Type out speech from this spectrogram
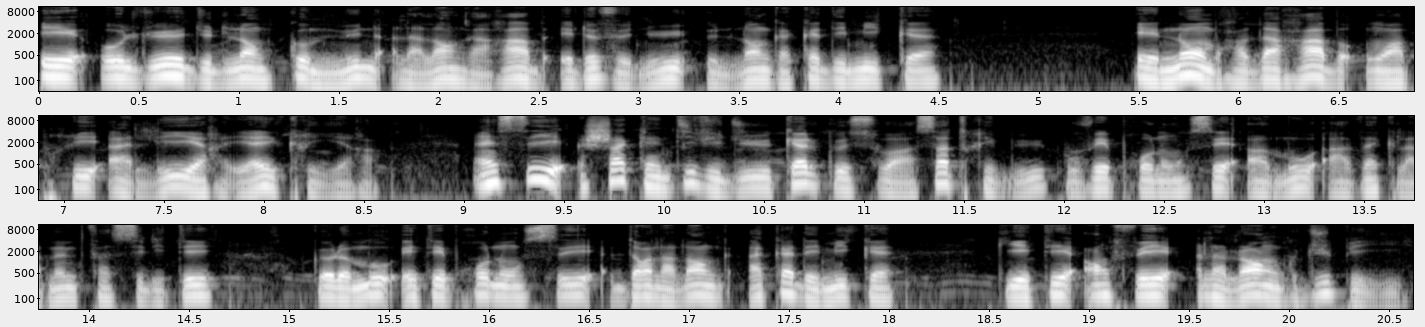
et au lieu d'une langue commune, la langue arabe est devenue une langue académique. Et nombre d'Arabes ont appris à lire et à écrire. Ainsi, chaque individu, quelle que soit sa tribu, pouvait prononcer un mot avec la même facilité que le mot était prononcé dans la langue académique, qui était en fait la langue du pays.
